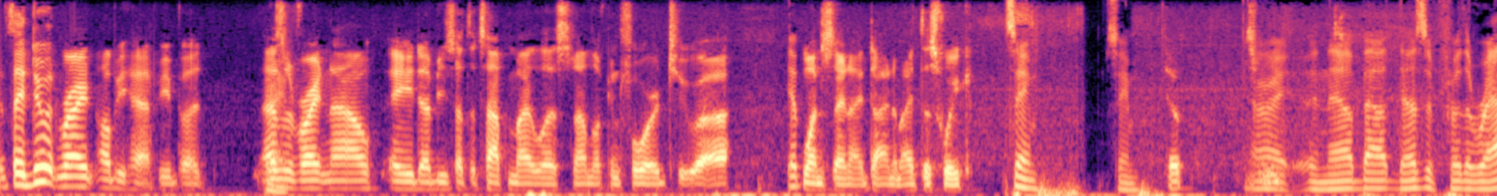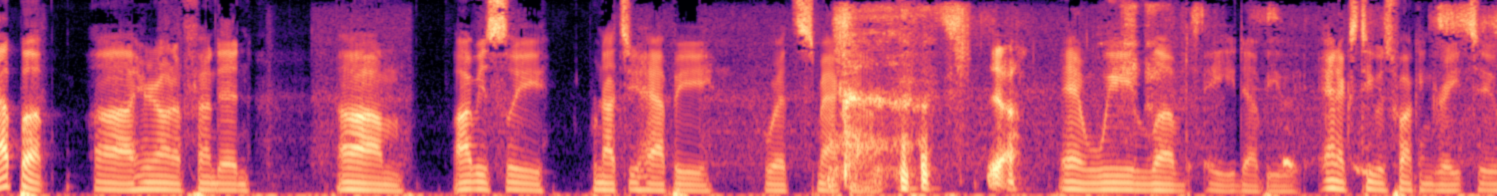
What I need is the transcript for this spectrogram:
if they do it right, I'll be happy. But as Right. of right now, AEW's at the top of my list, and I'm looking forward to uh, Yep. Wednesday Night Dynamite this week. same, same. Yep. All right, and that about does it for the wrap up uh, here on Offended. Um, obviously, we're not too happy with SmackDown, Yeah. and we loved AEW. NXT was fucking great too.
